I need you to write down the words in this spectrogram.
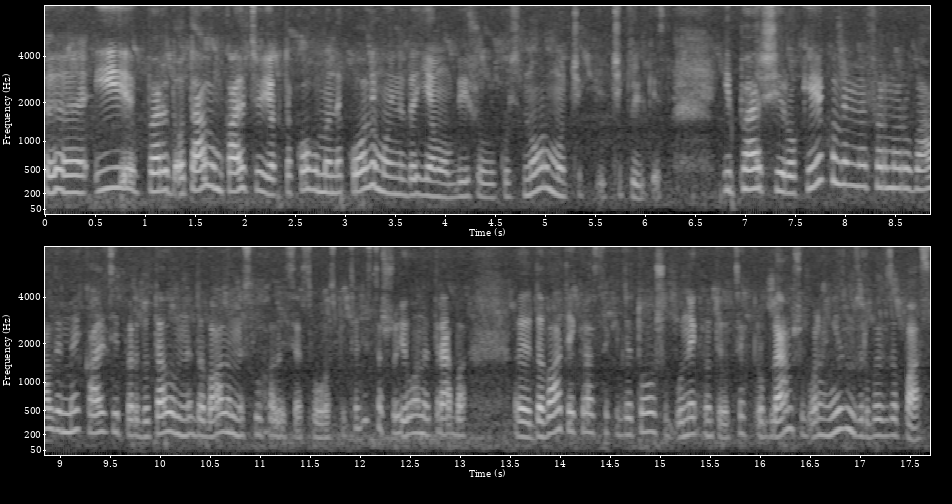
Е, І перед отелом кальцію як такого ми не колимо і не даємо більшу якусь норму чи, чи кількість. І перші роки, коли ми фермерували, ми кальцій перед отелом не давали. Ми слухалися свого спеціаліста, що його не треба е, давати якраз таки для того, щоб уникнути оцих проблем, щоб організм зробив запас.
